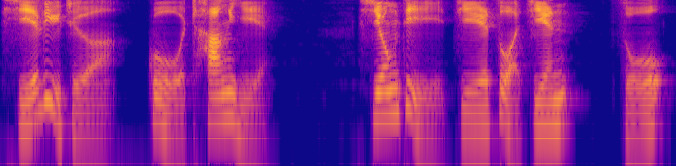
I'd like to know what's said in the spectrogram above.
邪律者，故昌也。兄弟皆作奸，卒。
